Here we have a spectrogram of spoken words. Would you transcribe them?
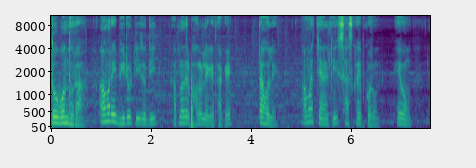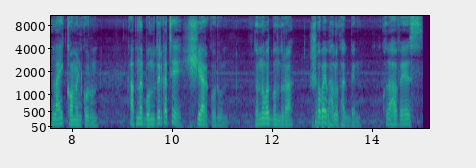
তো বন্ধুরা, আমার এই ভিডিওটি যদি আপনাদের ভালো লেগে থাকে, তাহলে আমার চ্যানেলটি সাবস্ক্রাইব করুন এবং লাইক কমেন্ট করুন। আপনার বন্ধুদের কাছে শেয়ার করুন। ধন্যবাদ বন্ধুরা, সবাই ভালো থাকবেন। খোলা হাফেজ।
